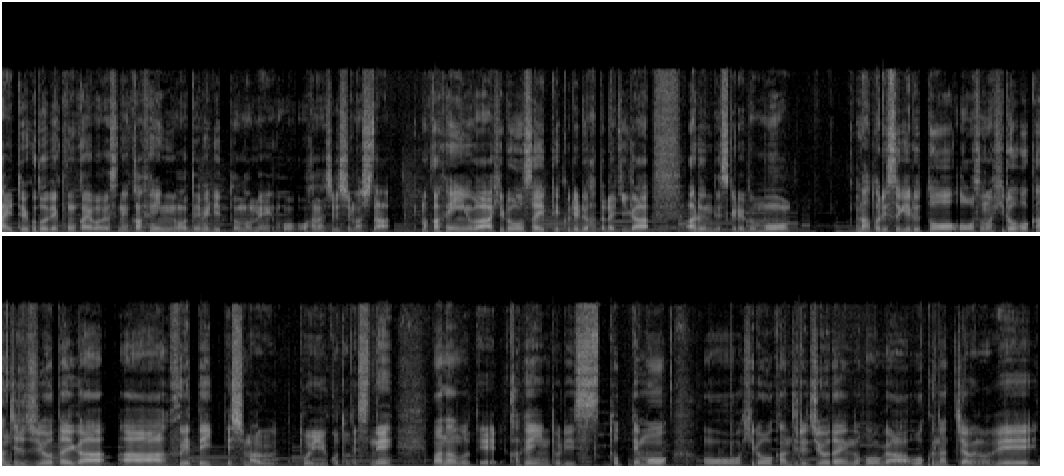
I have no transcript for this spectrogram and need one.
はいということで今回はですねカフェインのデメリットの面をお話ししました、まあ、カフェインは疲労を抑えてくれる働きがあるんですけれどもまあ、取りすぎるとその疲労を感じる受容体が増えていってしまうということですね。まあ、なのでカフェイン取り取っても疲労を感じる受容体の方が多くなっちゃうので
